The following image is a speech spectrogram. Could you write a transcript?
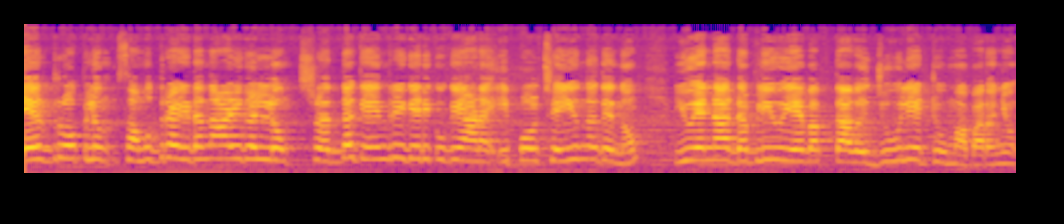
എയർ ഡ്രോപ്പിലും സമുദ്ര ഇടനാഴികളിലും ശ്രദ്ധ കേന്ദ്രീകരിക്കുകയാണ് ഇപ്പോൾ ചെയ്യുന്നതെന്നും U N R W A വക്താവ് ജൂലിയറ്റ് ടൂമ പറഞ്ഞു.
